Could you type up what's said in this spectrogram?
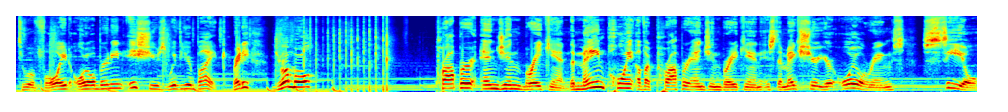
to avoid oil burning issues with your bike? Ready? Drum roll proper engine break-in. The main point of a proper engine break-in is to make sure your oil rings seal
